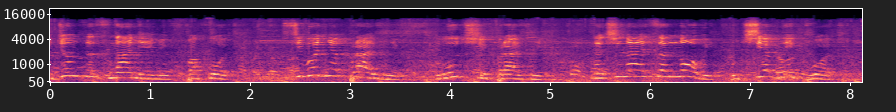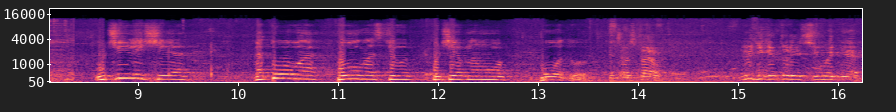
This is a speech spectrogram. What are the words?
Идем за знаниями в поход. Сегодня праздник, лучший праздник. Начинается новый учебный год. Училище готово полностью к учебному году. состав. Люди, которые сегодня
